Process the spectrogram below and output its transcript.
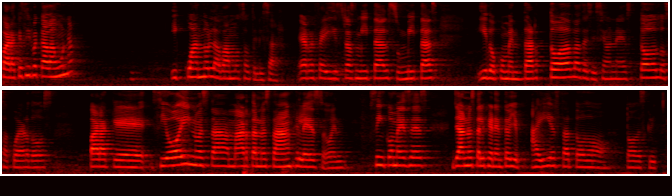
para qué sirve cada una y cuándo la vamos a utilizar. RFIs, transmitals, submitals y documentar todas las decisiones, todos los acuerdos, para que si hoy no está Marta, no está Ángeles, o en cinco meses ya no está el gerente, oye, ahí está todo, todo escrito.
